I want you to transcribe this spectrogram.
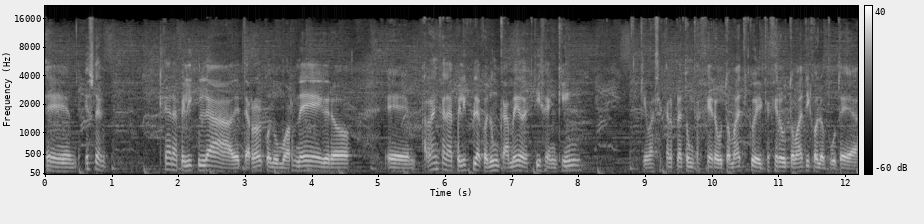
Eh, es una clara película de terror con humor negro. Eh, arranca la película con un cameo de Stephen King que va a sacar plata a un cajero automático y el cajero automático lo putea.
